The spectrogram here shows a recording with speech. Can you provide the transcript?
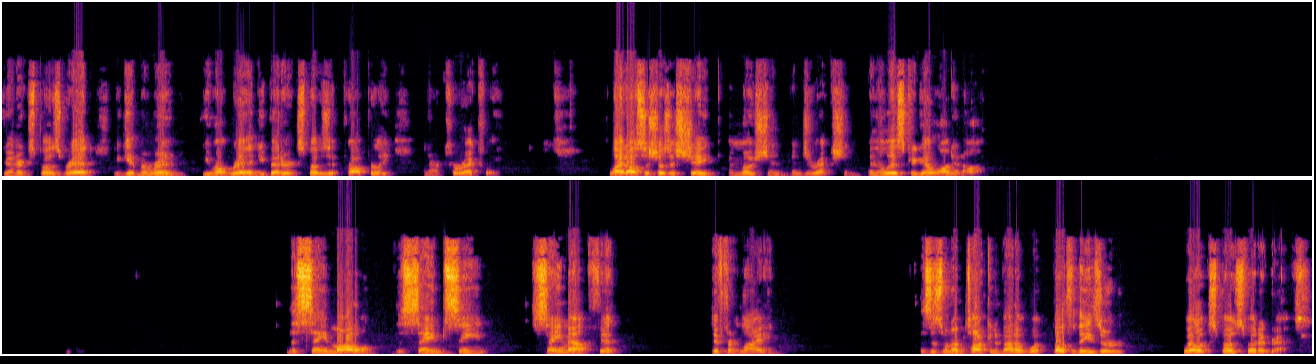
You underexpose red, you get maroon. You want red, you better expose it properly and are correctly. Light also shows us shape and motion and direction, and the list could go on and on. The same model, the same scene, same outfit, different lighting. This is what I'm talking about. Both of these are well exposed photographs.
